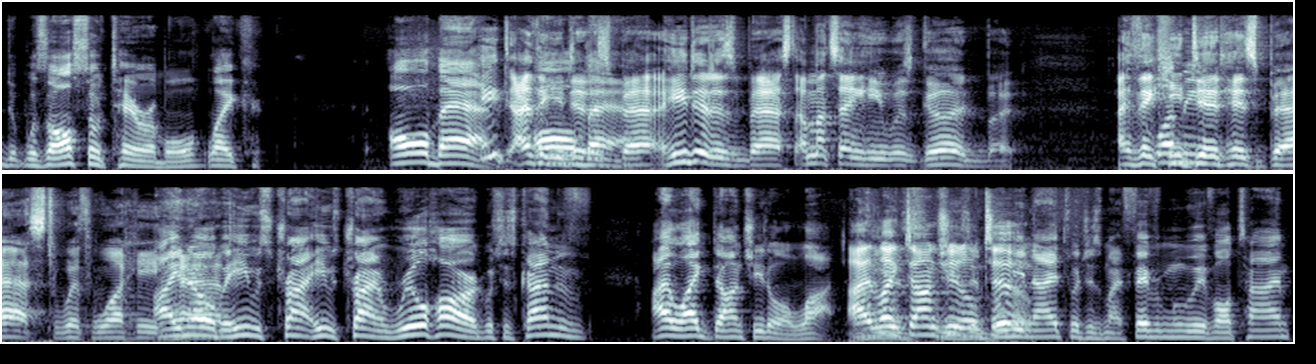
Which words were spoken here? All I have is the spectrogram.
was also terrible. Like all bad. He, I think all he did his best he did his best i'm not saying he was good but i think Well, I he mean- did his best with what he I know, but he was trying. He was trying real hard, which is kind of. I like Don Cheadle a lot. I He like Don Cheadle too. Boogie Nights, which is my favorite movie of all time,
